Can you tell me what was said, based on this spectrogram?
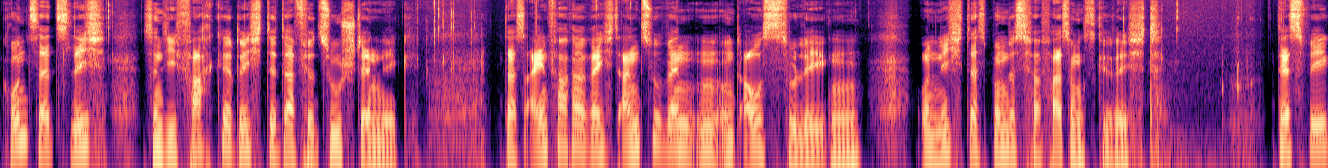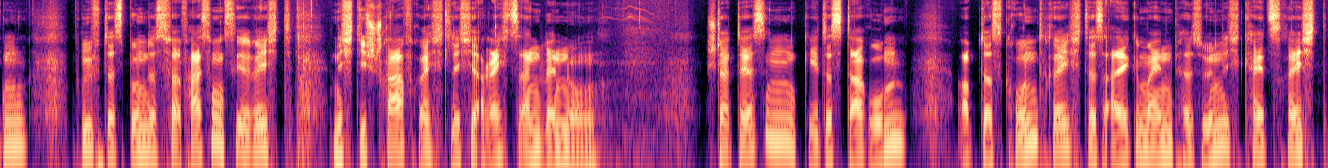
Grundsätzlich sind die Fachgerichte dafür zuständig, das einfache Recht anzuwenden und auszulegen und nicht das Bundesverfassungsgericht. Deswegen prüft das Bundesverfassungsgericht nicht die strafrechtliche Rechtsanwendung. Stattdessen geht es darum, ob das Grundrecht des allgemeinen Persönlichkeitsrechts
